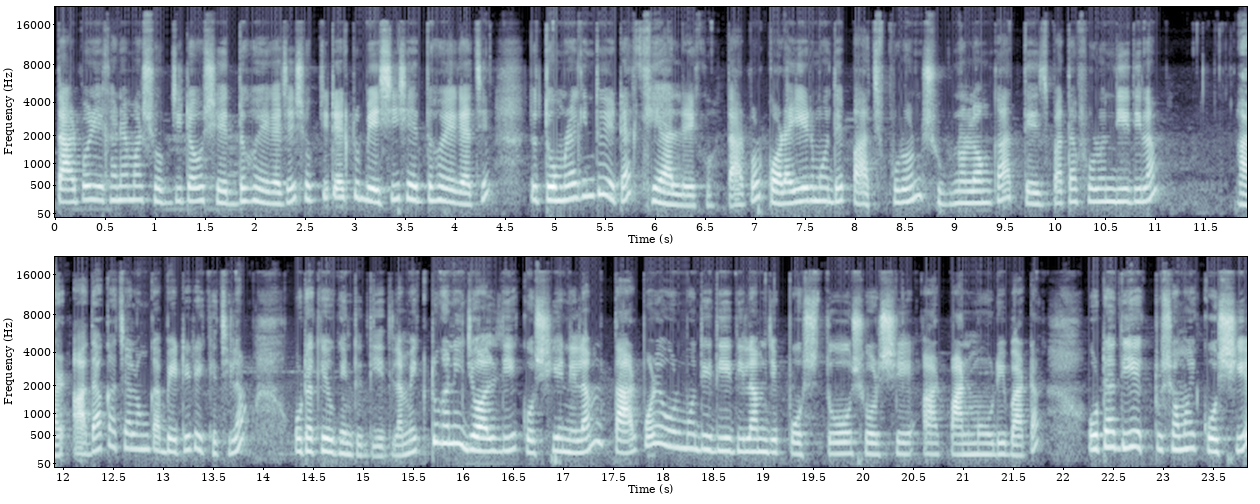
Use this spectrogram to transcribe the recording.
তারপর এখানে আমার সবজিটাও সেদ্ধ হয়ে গেছে। সবজিটা একটু বেশি সেদ্ধ হয়ে গেছে। তো তোমরা কিন্তু এটা খেয়াল রেখো। তারপর কড়াইয়ের মধ্যে পাঁচ ফোড়ন শুকনো লঙ্কা, তেজপাতা ফোড়ন দিয়ে দিলাম। আর আদা, কাঁচা লঙ্কা বেটে রেখেছিলাম, ওটাকেও কিন্তু দিয়ে দিলাম। একটুখানি জল দিয়ে কষিয়ে নিলাম, তারপরে ওর মধ্যে দিয়ে দিলাম যে পোস্ত, সর্ষে আর পানমৌরি বাটা, ওটা দিয়ে একটু সময় কষিয়ে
